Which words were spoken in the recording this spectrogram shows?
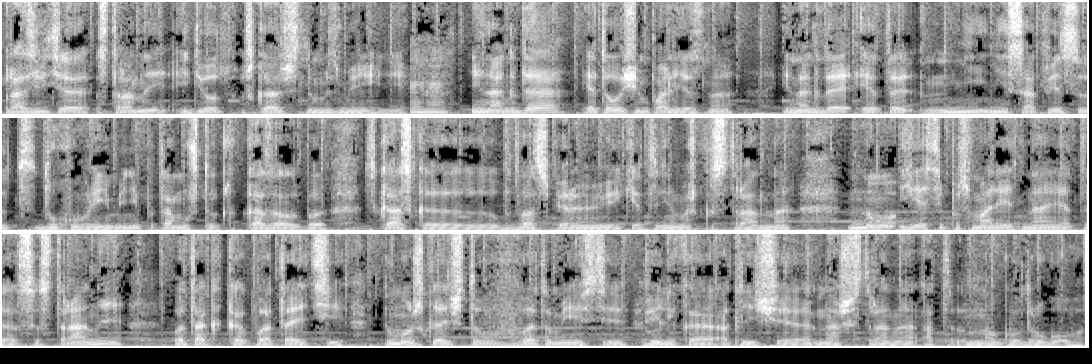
развитие страны идет в сказочном измерении. Угу. Иногда это очень полезно, иногда это не, не соответствует духу времени, потому что, казалось бы, сказка в 21 веке это немножко странно. Но если посмотреть на это со стороны, вот так как бы отойти, то можно сказать, что в этом есть великое отличие нашей страны от многого другого.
